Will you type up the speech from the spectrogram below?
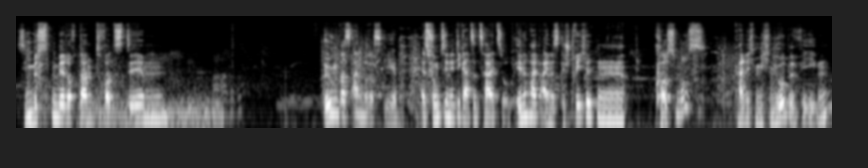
Sie müssten mir doch dann trotzdem irgendwas anderes geben. Es funktioniert die ganze Zeit so. Innerhalb eines gestrichelten Kosmos kann ich mich nur bewegen,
